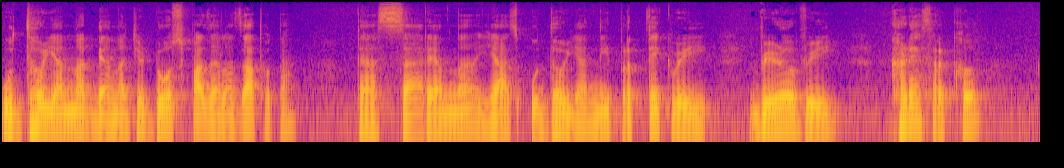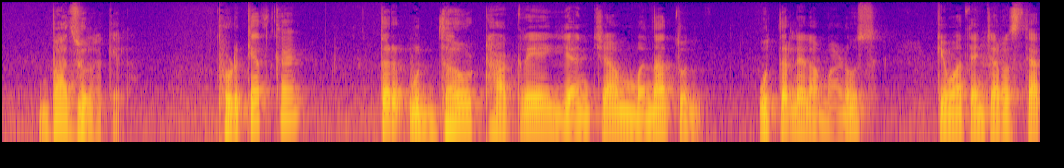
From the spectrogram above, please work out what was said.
उद्धव यांना ज्ञानाचे डोस पाजायला जात होता. त्या साऱ्यांना याच उद्धव यांनी प्रत्येक वेळी वेळोवेळी खड्यासारखं बाजूला केलं. थोडक्यात काय? तर उद्धव ठाकरे यांच्या मनातून उतरलेला माणूस किंवा त्यांच्या रस्त्यात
